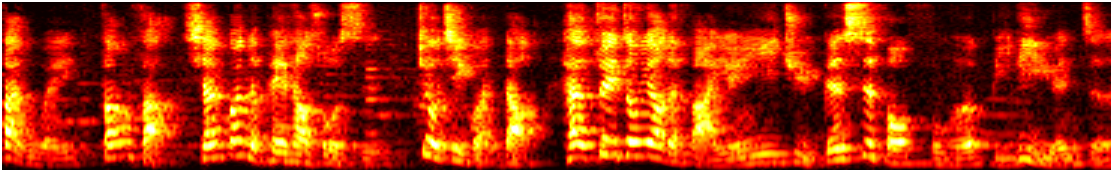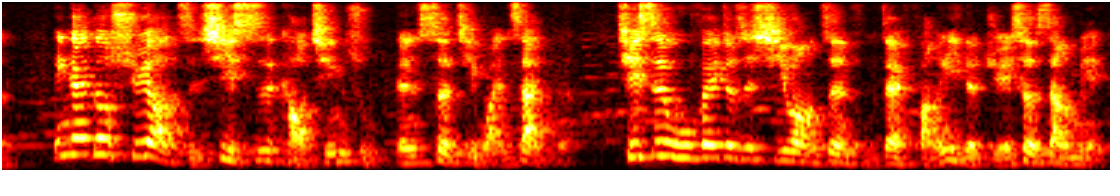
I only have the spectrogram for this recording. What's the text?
范围、方法相关的配套措施、救济管道，还有最重要的法源依据跟是否符合比例原则，应该都需要仔细思考清楚跟设计完善的。其实无非就是希望政府在防疫的决策上面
